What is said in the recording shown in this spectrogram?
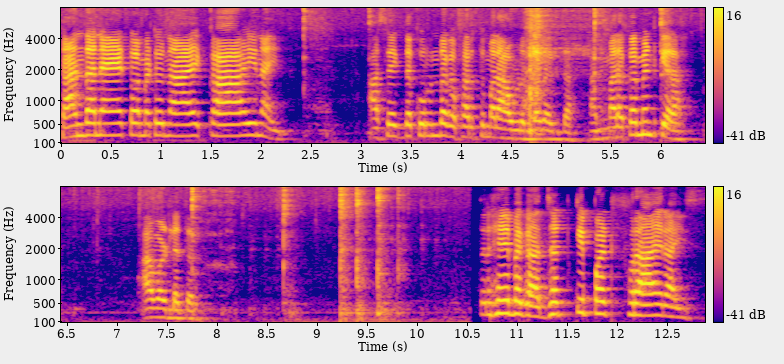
कांदा नाही टोमॅटो नाही काही नाही. असं एकदा करून बघा फार तुम्हाला आवडेल बघा एकदा. आणि मला कमेंट करा. आवडलं तर. तर हे बघा झटकेपट फ्राय राईस.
